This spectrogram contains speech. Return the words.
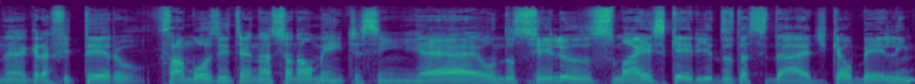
né, grafiteiro, famoso internacionalmente, assim. É um dos filhos mais queridos da cidade, que é o Belin.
